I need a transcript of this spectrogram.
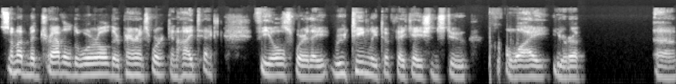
some of them had traveled the world. Their parents worked in high tech fields where they routinely took vacations to Hawaii, Europe, uh,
